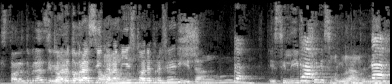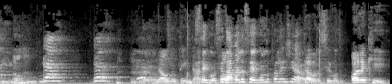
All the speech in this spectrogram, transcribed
História do Brasil. História do Brasil, que história. era a minha história preferida. Esse livro, deixa eu ver se tem data nesse livro. Não, não tem data. Segu- Você Ó, tava no segundo colegial. Eu tava no segundo. Olha aqui.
